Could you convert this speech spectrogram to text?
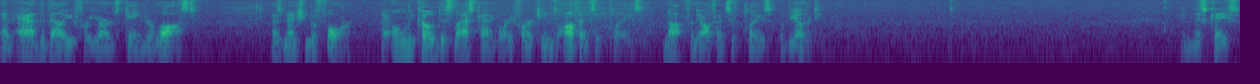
and add the value for yards gained or lost. As mentioned before, I only code this last category for our team's offensive plays, not for the offensive plays of the other team. In this case,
